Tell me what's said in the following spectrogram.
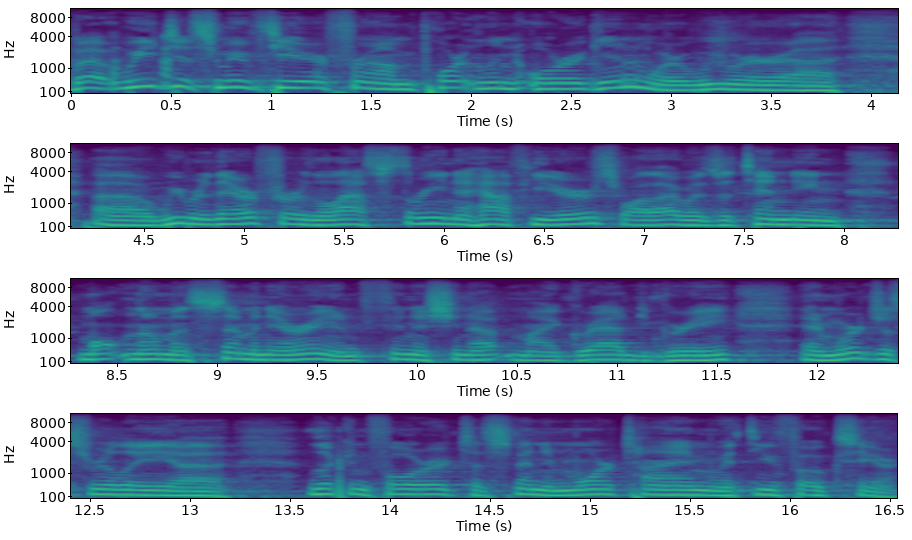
but we just moved here from Portland, Oregon, where we were uh, uh, we were there for the last three and a half years while I was attending Multnomah Seminary and finishing up my grad degree. And we're just really uh, looking forward to spending more time with you folks here.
